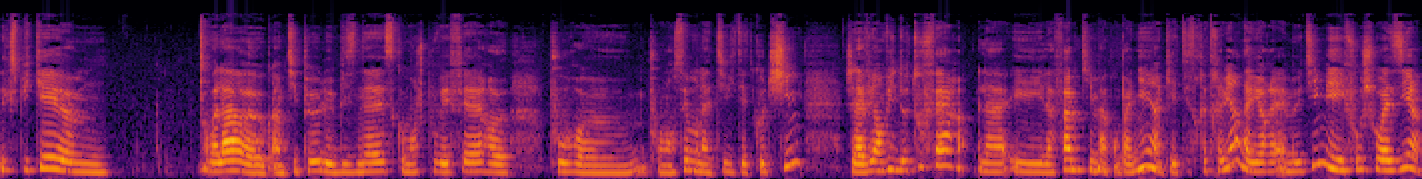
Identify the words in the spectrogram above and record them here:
expliqué euh, voilà, euh, un petit peu le business, comment je pouvais faire pour, pour lancer mon activité de coaching, j'avais envie de tout faire. et la femme qui m'accompagnait, hein, qui était très très bien d'ailleurs, elle me dit mais il faut choisir.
